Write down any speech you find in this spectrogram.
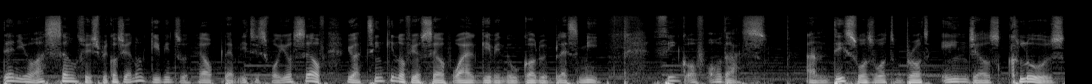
then you are selfish because you're not giving to help them. It is for yourself. You are thinking of yourself while giving. Oh, God will bless me. Think of others. And this was what brought angels close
